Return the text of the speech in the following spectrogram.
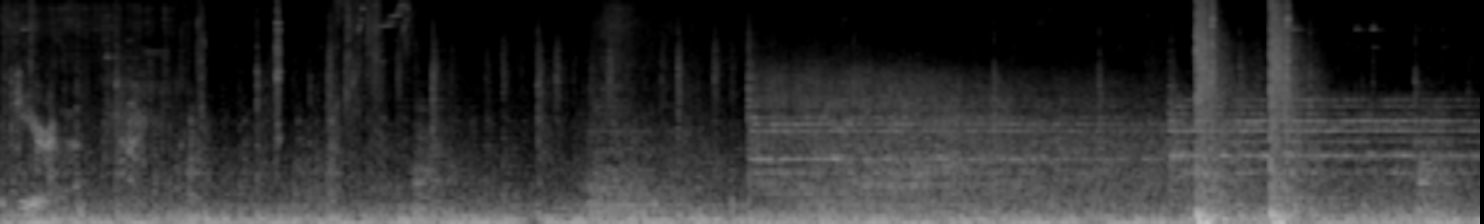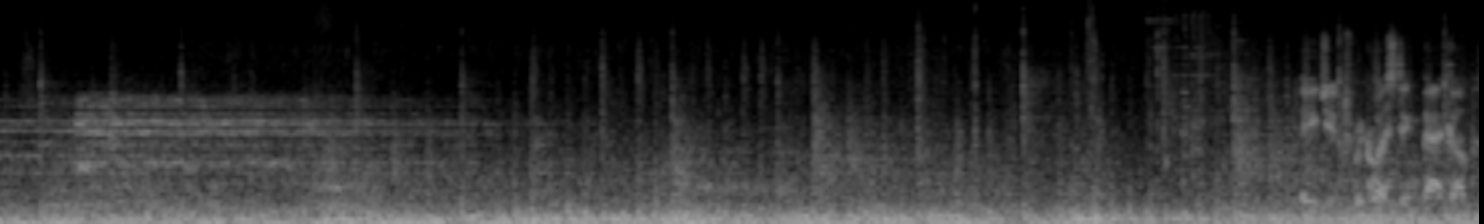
Fireproof gear. Agent requesting backup.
